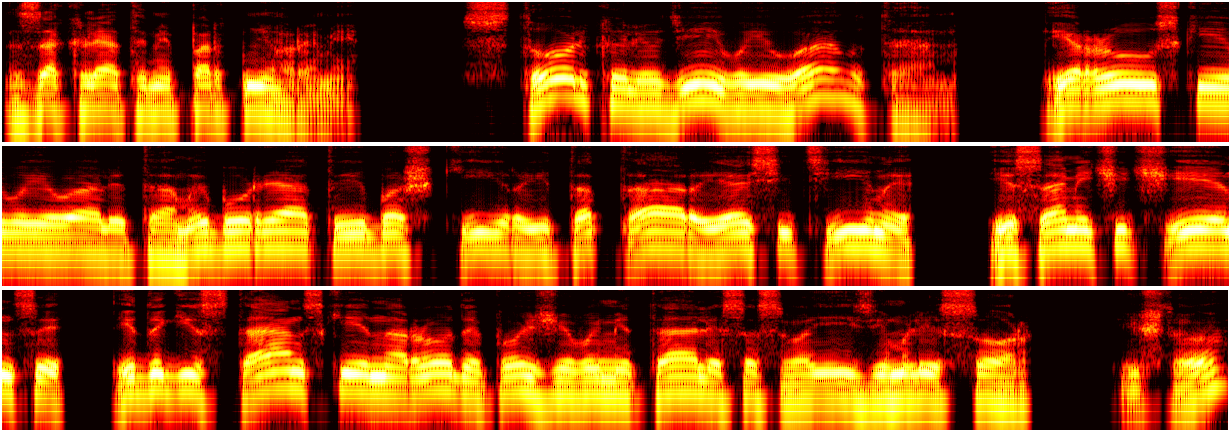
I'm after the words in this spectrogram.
заклятыми партнерами. Столько людей воевало там, и русские воевали там, и буряты, и башкиры, и татары, и осетины, и сами чеченцы, и дагестанские народы позже выметали со своей земли ссор. И что?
